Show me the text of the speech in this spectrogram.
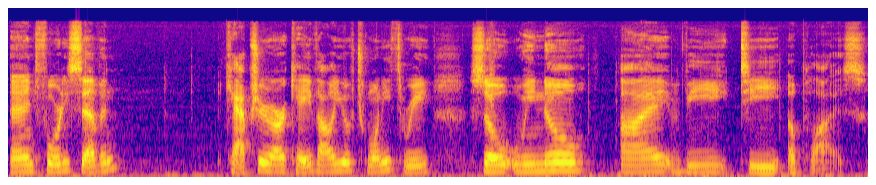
and 47 capture our k value of 23. So we know IVT applies.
